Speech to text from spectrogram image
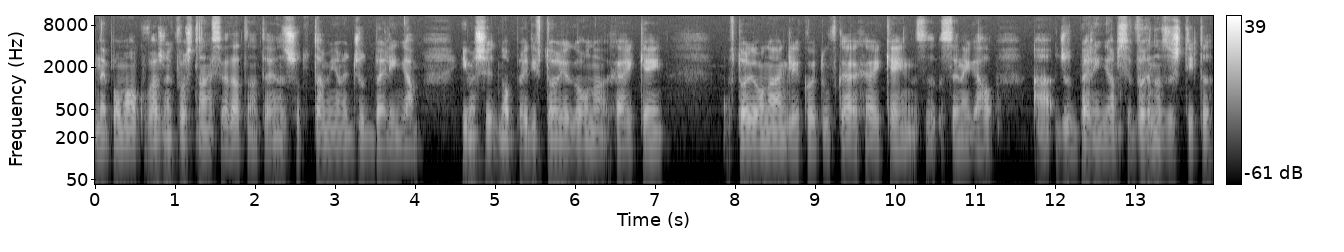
не по-малко важно е какво ще стане средата на терена, защото там имаме Джуд Белингам. Имаше едно преди втория гол на Хари Кейн, втори гол на Англия, който вкара Хари Кейн за Сенегал, а Джуд Белингам се върна в защита,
